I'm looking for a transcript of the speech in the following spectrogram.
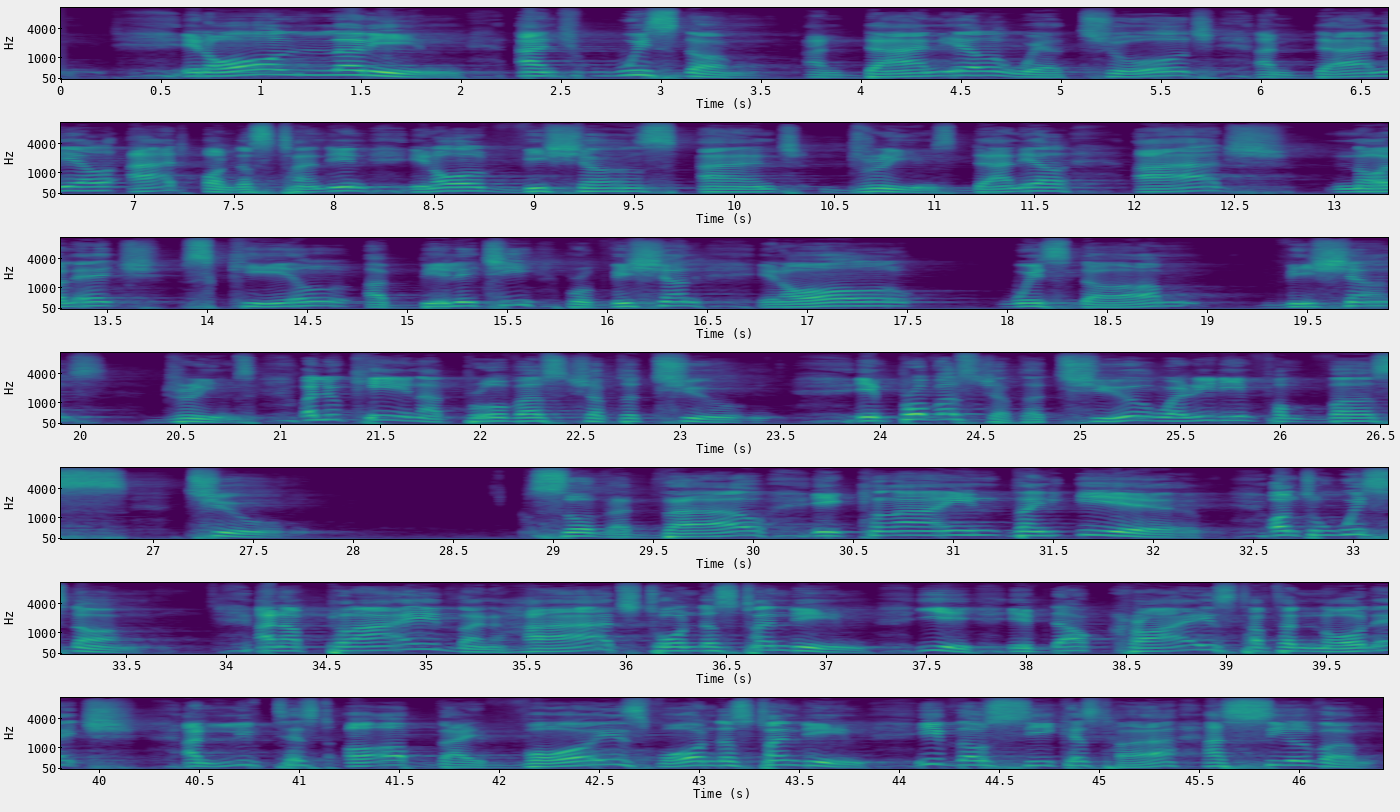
in all learning and wisdom. And Daniel were told, and Daniel had understanding in all visions and dreams. Daniel had knowledge, skill, ability, provision in all wisdom, visions, dreams. We're looking at Proverbs chapter 2. In Proverbs chapter 2, we're reading from verse 2. So that thou incline thine ear unto wisdom, and apply thine heart to understanding. Yea, if thou criest after knowledge, and liftest up thy voice for understanding, if thou seekest her as silver,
